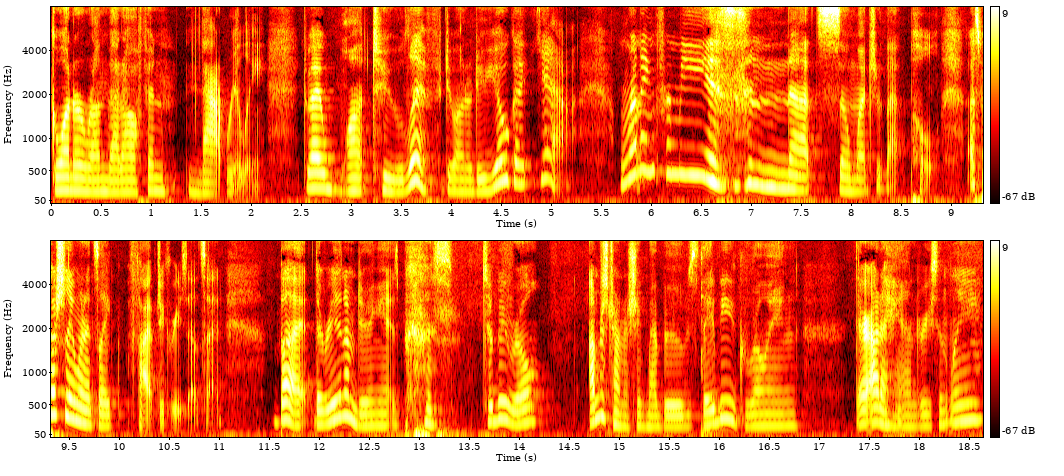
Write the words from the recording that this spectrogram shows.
go on a run that often? Not really. Do I want to lift? Do I want to do yoga? Yeah. Running for me is not so much of that pull, especially when it's like five degrees outside. But the reason I'm doing it is because, to be real, I'm just trying to shrink my boobs. They be growing. They're out of hand recently.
